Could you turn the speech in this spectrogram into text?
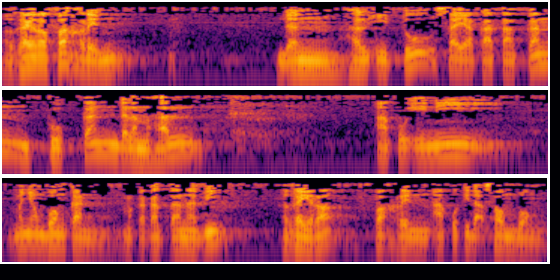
Ghaira fakhrin dan hal itu saya katakan bukan dalam hal aku ini menyombongkan. Maka kata Nabi ghaira fakhrin aku tidak sombong.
